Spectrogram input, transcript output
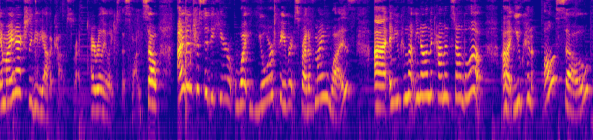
It might actually be the avocado spread. I really liked this one. So I'm interested to hear what your favorite spread of mine was. Uh, and you can let me know in the comments down below. Uh, you can also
